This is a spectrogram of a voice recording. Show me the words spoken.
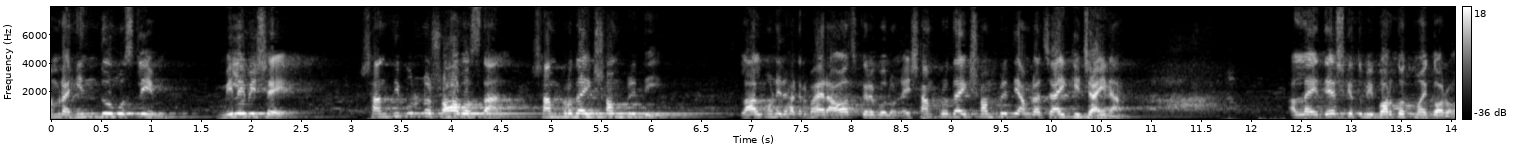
আমরা হিন্দু, মুসলিম মিলেমিশে শান্তিপূর্ণ সহাবস্থান, সাম্প্রদায়িক সম্প্রীতি লালমনির হাটের ভাইয়ের আওয়াজ করে বলুন, এই সাম্প্রদায়িক সম্প্রীতি আমরা চাই কি চাই না? আল্লাহ, এই দেশকে তুমি বরকতময় করো।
